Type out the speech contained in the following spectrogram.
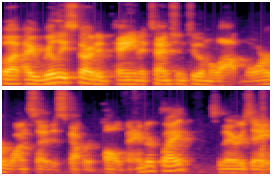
but I really started paying attention to him a lot more once I discovered Paul Vanderklay. So there is a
